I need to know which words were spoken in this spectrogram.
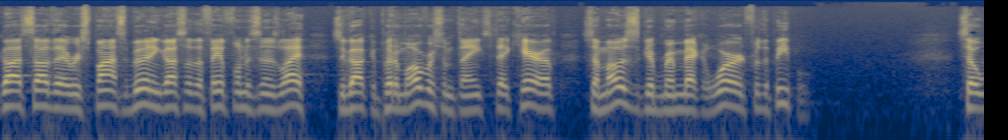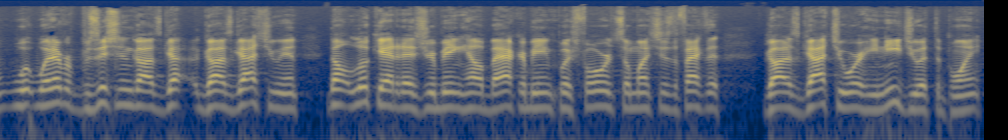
God saw the responsibility and God saw the faithfulness in his life, so God could put him over some things to take care of, so Moses could bring back a word for the people. So whatever position God's got, God's got you in, don't look at it as you're being held back or being pushed forward so much as the fact that God has got you where He needs you at the point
